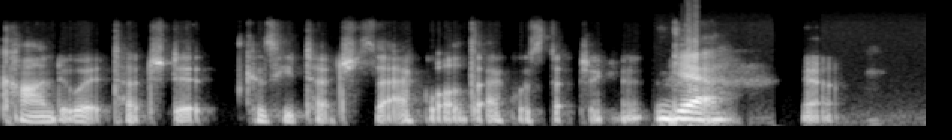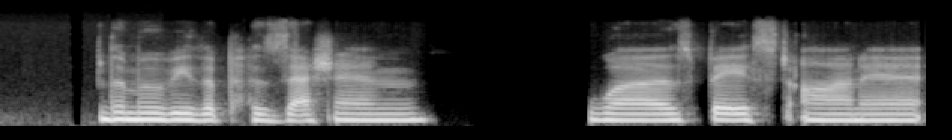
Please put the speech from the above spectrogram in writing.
conduit touched it because he touched Zach while Zach was touching it. Yeah, yeah. The movie The Possession was based on it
